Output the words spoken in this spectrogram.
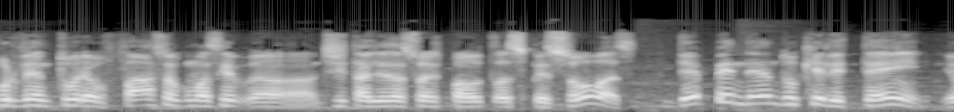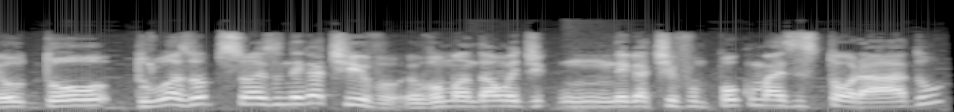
porventura eu faço algumas uh, digitalizações para outras pessoas, dependendo do que ele tem, eu dou duas opções no negativo. Eu vou mandar um, um negativo um pouco mais estourado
